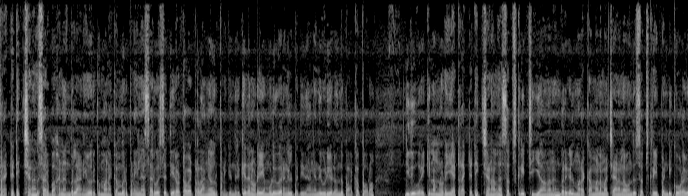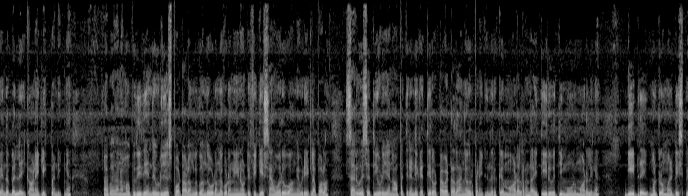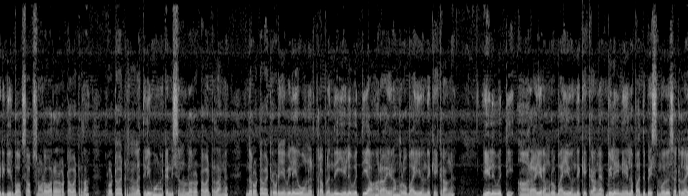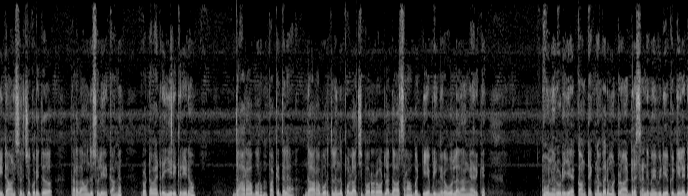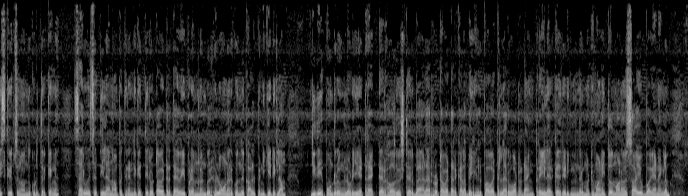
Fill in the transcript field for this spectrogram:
Tractor Tech channel சார்பாக நண்பர்கள் அனைவருக்கும் வணக்கம். விற்பனையில் சர்வசக்தி ரொட்டோவேட்டர் தாங்க விற்பனைக்கு வந்திருக்கு. இதனுடைய முழு விவரங்கள் பற்றி தாங்க இந்த வீடியோவில் வந்து பார்க்க போகிறோம் இது வரைக்கும் நம்மளுடைய டிராக்டர்டெக் சேனலை சப்ஸ்கிரைப் செய்யாத நண்பர்கள் மறக்காமல் நம்ம சேனலை வந்து சப்ஸ்கிரைப் பண்ணி கூடவே இந்த பெல் ஐக்கானை கிளிக் பண்ணிக்கங்க. அப்போ தான் நம்ம புதிதே இந்த வீடியோஸ் போட்டாலும் உங்களுக்கு வந்து உடனுக்குடனே நோட்டிஃபிகேஷனாக வரும். வாங்க வீடியோக்கில் போகலாம் சர்வசக்தியுடைய நாற்பத்தி ரெண்டு கத்தி ரொட்டோவேட்டர் தாங்க விற்பனைக்கு வந்திருக்கு. மாடல் ரெண்டாயிரத்தி இருபத்தி மூணு மாடலுங்க. கீ டிரைவ் மற்றும் மல்டி ஸ்பீடு கீர் பாக்ஸ் ஆப்ஷனோட வர ரொட்டவேட்டர் தான். ரொட்டவேட்டர் நல்லா தெளிவான கண்டிஷனில் உள்ள ரொட்டவேட்டர் தாங்க. இந்த ரொட்டவேட்டருடைய விலை ஓனர் தரப்புலேருந்து எழுபத்தி ஆறாயிரம் ரூபாய் வந்து கேட்குறாங்க எழுபத்தி ஆறாயிரம் ரூபாய் வந்து கேட்குறாங்க விலை நேரில் பார்த்து பேசும்போது சற்று லைட்டாக அனுசரித்து குறைத்து தரதா வந்து சொல்லியிருக்காங்க. ரொட்டவேட்டர் இருக்கிற இடம் தாராபுரம் பக்கத்தில். தாராபுரத்துலேருந்து பொள்ளாச்சி போகிற ரோட்டில் தாசராபட்டி அப்படிங்கிற ஊரில் தாங்க இருக்குது ஓனருடைய காண்டாக்ட் நம்பர் மற்றும் அட்ரஸ் ரெண்டுமே வீடியோக்கு கீழே டிஸ்கிரிப்ஷனில் வந்து கொடுத்துருக்கேங்க. சர்வசக்தியில் நாற்பத்தி ரெண்டு கத்தி ரொட்டாவேட்டர் தேவைப்படும் நண்பர்கள் ஓனருக்கு வந்து கால் பண்ணி கேட்டுக்கலாம். இதே போன்றவங்களுடைய tractor harvester baler rotavator கலபைகள் power tiller water tank trailer கதிரடி மந்திரம் மற்றும் அனைத்து விதமான விவசாய உபகரணங்களும்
